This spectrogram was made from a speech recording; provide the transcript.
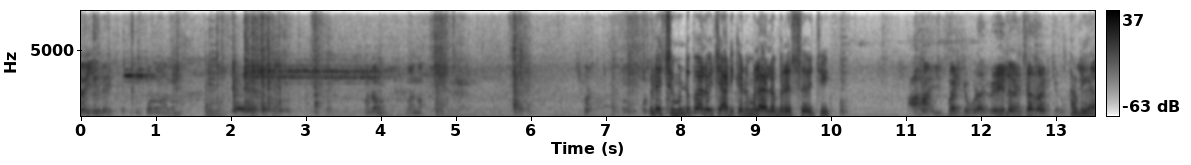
இல்லை இல்லை போட வேண்டாம். வேண்டாம் வேண்டாம். இல்லை சிமெண்ட் பால் வச்சு அடிக்கணுமில்ல அதில் ப்ரெஷ்ஷை வச்சு. ஆஹா இப்போ அடிக்கக்கூடாது. வெயில் அடிச்சாதான் அடிக்கணும். அப்படியா?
